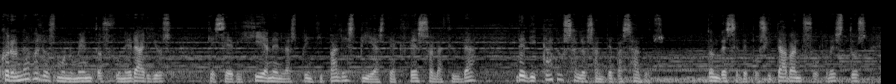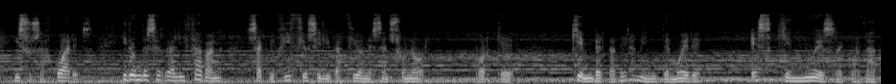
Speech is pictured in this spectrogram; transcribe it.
Coronaba los monumentos funerarios que se erigían en las principales vías de acceso a la ciudad dedicados a los antepasados, donde se depositaban sus restos y sus ajuares y donde se realizaban sacrificios y libaciones en su honor, porque quien verdaderamente muere es quien no es recordado.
